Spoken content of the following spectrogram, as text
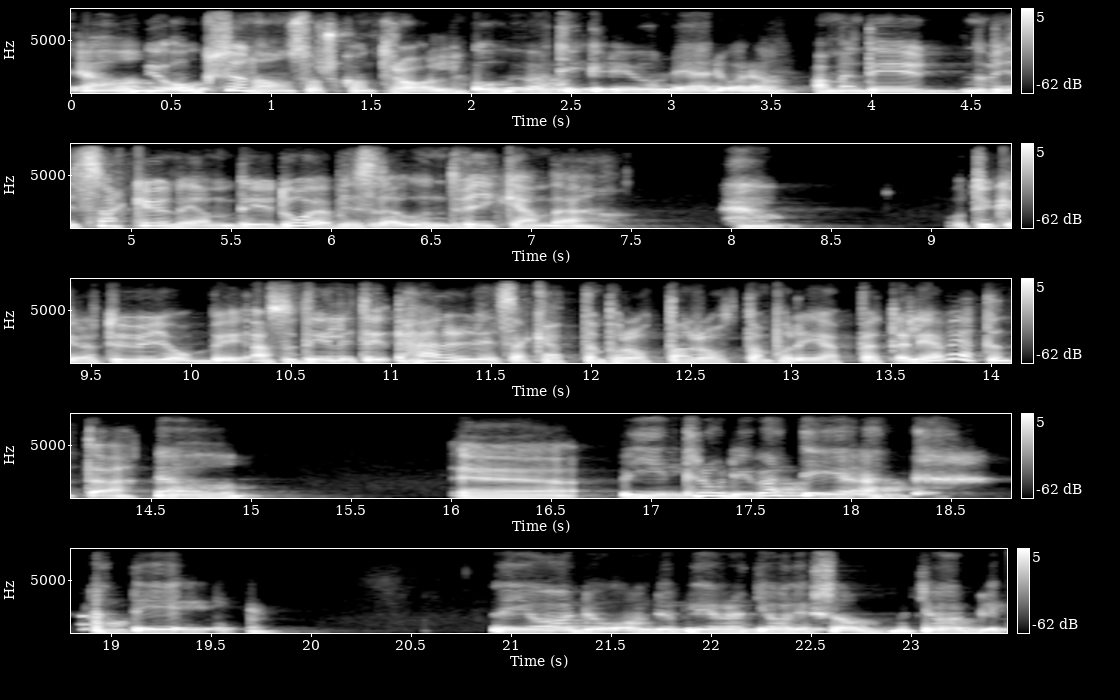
Ja. Det är också någon sorts kontroll. Och hur, vad tycker du om det då? då? Ja, men det är, vi snackar ju om det, det är ju då jag blir sådär undvikande. Och tycker att du är jobbig. Alltså det är lite, här är det lite så här katten på råttan, råttan på repet. Eller jag vet inte. Ja. Eh, Och Tror du att det att, att det när jag då, om du upplever att jag liksom, att jag blir,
